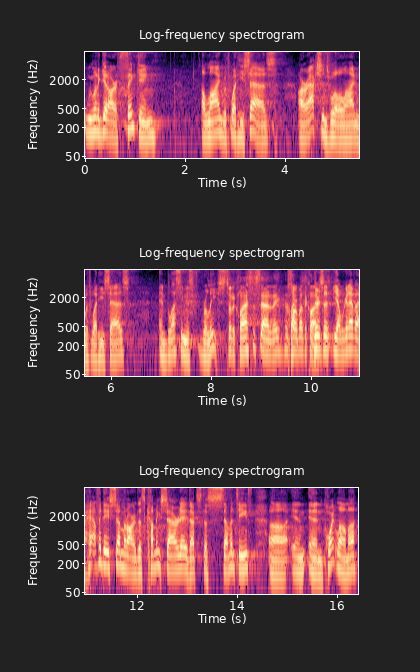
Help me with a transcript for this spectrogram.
We want to get our thinking aligned with what he says, our actions will align with what he says, and blessing is released. So the class is Saturday. Let's Cla- talk about the class. There's a, yeah, we're going to have a half a day seminar this coming Saturday. That's the 17th uh, in, in Point Loma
